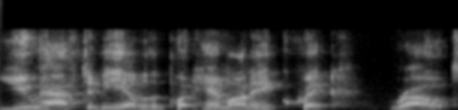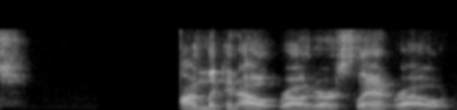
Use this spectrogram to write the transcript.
you have to be able to put him on a quick route, on like an out route or a slant route,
